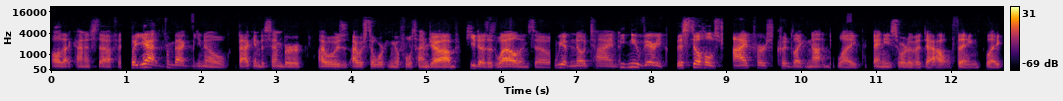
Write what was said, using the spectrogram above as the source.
all that kind of stuff. But yeah, from back, you know, back in December, I was I was still working a full time job. He does as well, and so we have no time. He knew very. This still holds. true. I personally could like not like any sort of a DAO thing. Like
